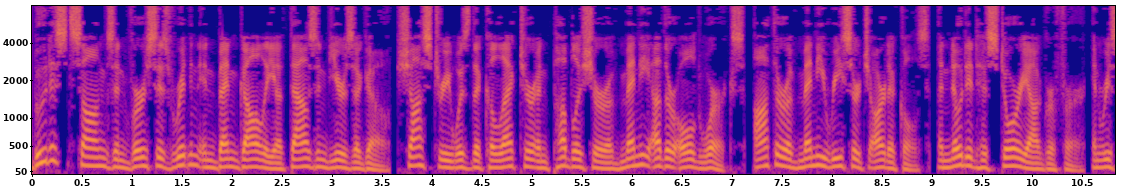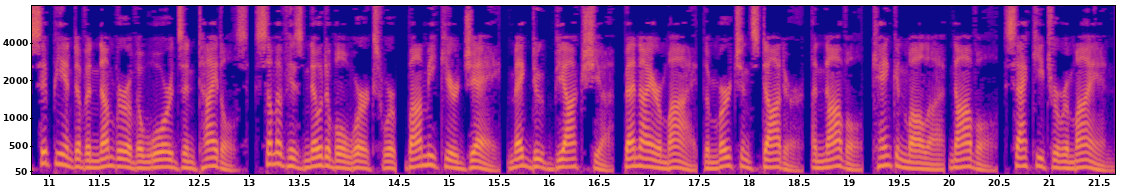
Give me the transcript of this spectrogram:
Buddhist songs and verses written in Bengali a thousand years ago. Shastri was the collector and publisher of many other old works, author of many research articles, a noted historiographer, and recipient of a number of awards and titles. Some of his notable works were Bhamikir J, Meghdut Byaksha, Benayar Mai, The Merchant's Daughter, a novel, Kankanmala novel, Sakitra Ramayan,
